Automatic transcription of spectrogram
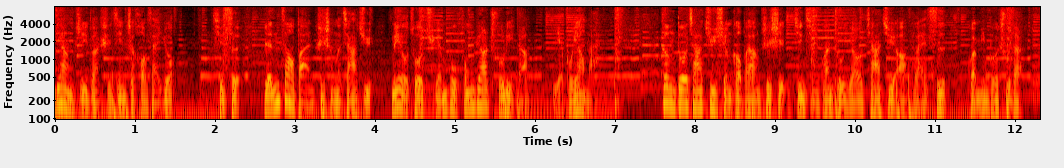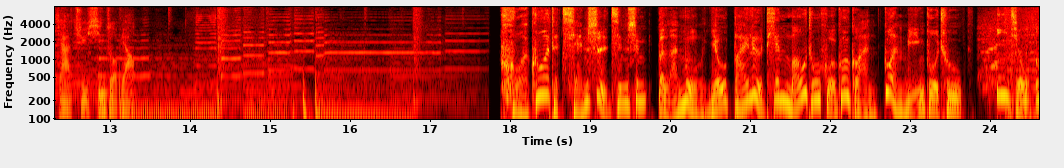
晾置一段时间之后再用。其次，人造板制成的家具没有做全部封边处理的，也不要买。更多家居选购保养知识，敬请关注由家居奥特莱斯冠名播出的家居新坐标。锅的前世今生，本栏目由白乐天毛肚火锅馆冠名播出。一九二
